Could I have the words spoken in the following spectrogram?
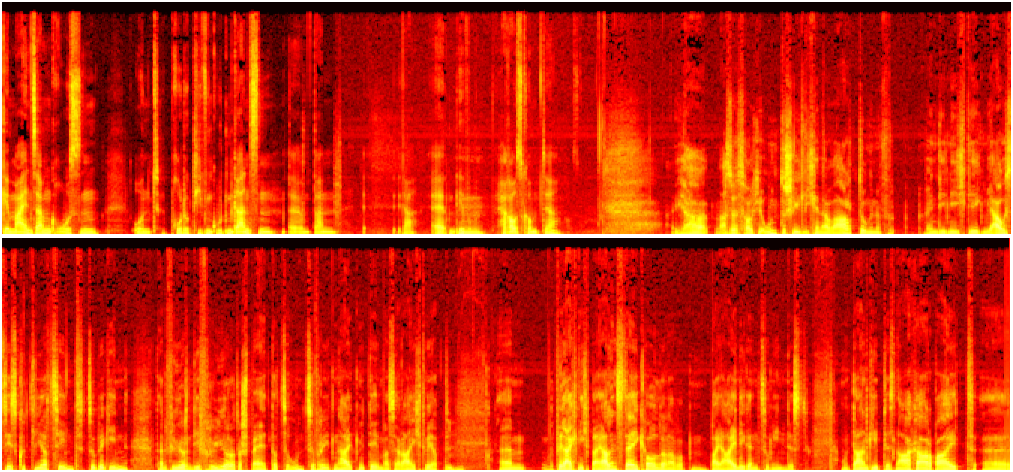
gemeinsamen großen und produktiven guten Ganzen äh, dann ja, äh, mhm. herauskommt, ja. Ja, also solche unterschiedlichen Erwartungen, wenn die nicht irgendwie ausdiskutiert sind zu Beginn, dann führen die früher oder später zur Unzufriedenheit mit dem, was erreicht wird. Mhm. Ähm, vielleicht nicht bei allen Stakeholdern, aber bei einigen zumindest. Und dann gibt es Nacharbeit, äh,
